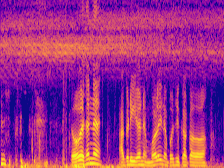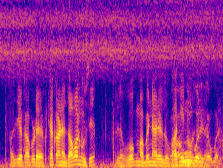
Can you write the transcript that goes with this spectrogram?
તો હવે છે ને આગળ એને મળીને પછી કાકા હજી એક આપણે ઠેકાણે જવાનું છે. એટલે વ્લોગમાં બના રહેજો ભાગી નો બોલી. જાઉં બરાબર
